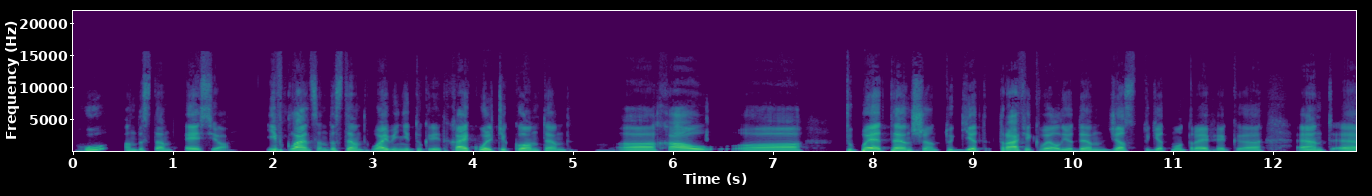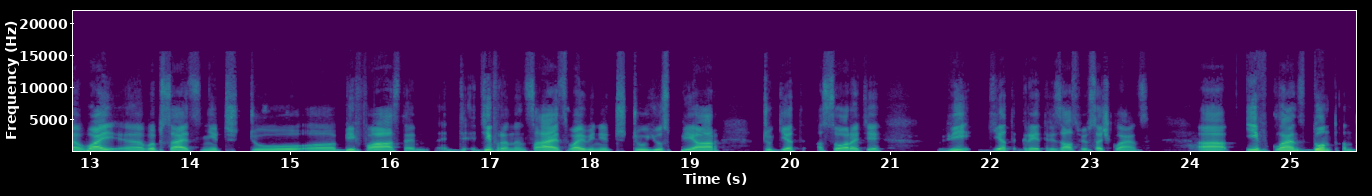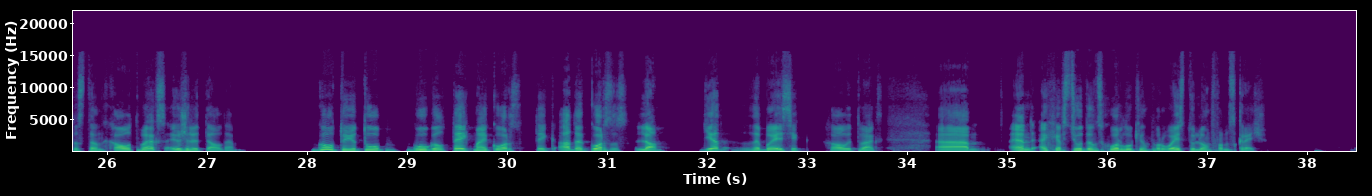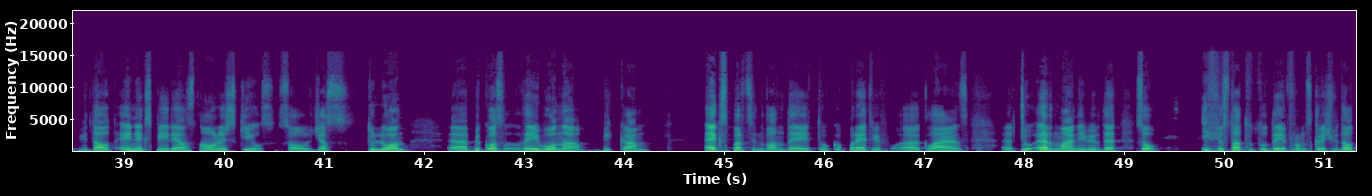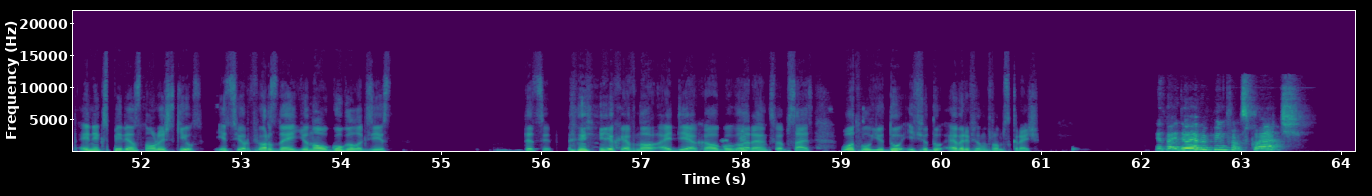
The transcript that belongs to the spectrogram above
who understand seo if clients understand why we need to create high quality content uh, how uh, to pay attention to get traffic value than just to get more traffic uh, and uh, why uh, websites need to uh, be fast and d- different insights why we need to use pr to get authority. We get great results with such clients. Uh, if clients don't understand how it works i usually tell them go to youtube google take my course take other courses learn. Get the basic how it works. Um, and I have students who are looking for ways to learn from scratch without any experience, knowledge, skills. So just to learn uh, because they wanna become experts in one day to cooperate with uh, clients, uh, to earn money with that. So if you started today from scratch without any experience, knowledge, skills, it's your first day. You know Google exists. That's it. you have no idea how Google ranks websites. What will you do if you do everything from scratch? If I do everything from scratch,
